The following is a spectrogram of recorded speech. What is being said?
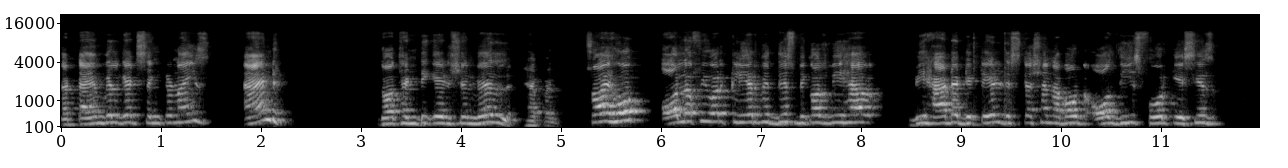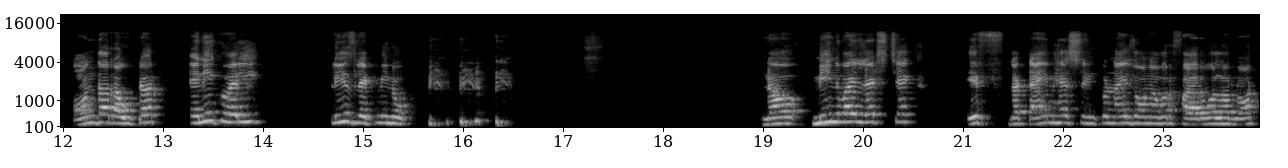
the time will get synchronized and the authentication will happen. So I hope all of you are clear with this because we have we had a detailed discussion about all these four cases on the router. Any query, please let me know. now, meanwhile, let's check if the time has synchronized on our firewall or not.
